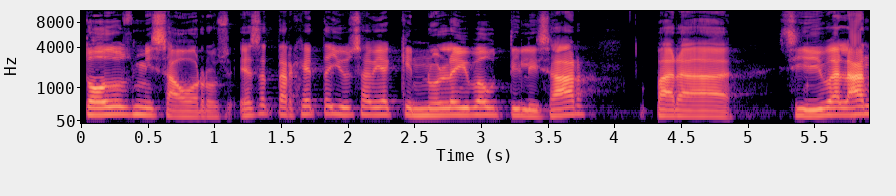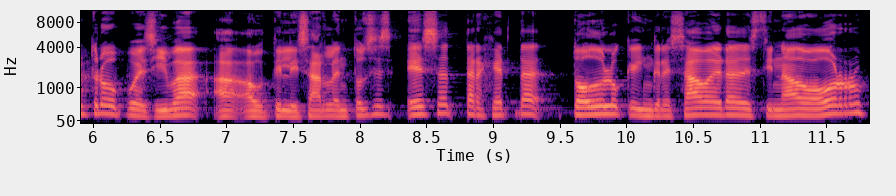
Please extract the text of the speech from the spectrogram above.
todos mis ahorros. Esa tarjeta yo sabía que no la iba a utilizar para, si iba al antro, pues iba a, utilizarla. Entonces esa tarjeta, todo lo que ingresaba era destinado a ahorro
